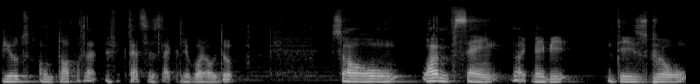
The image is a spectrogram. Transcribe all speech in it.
build on top of that. I think that's exactly what I'll do. So what I'm saying, like maybe this will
